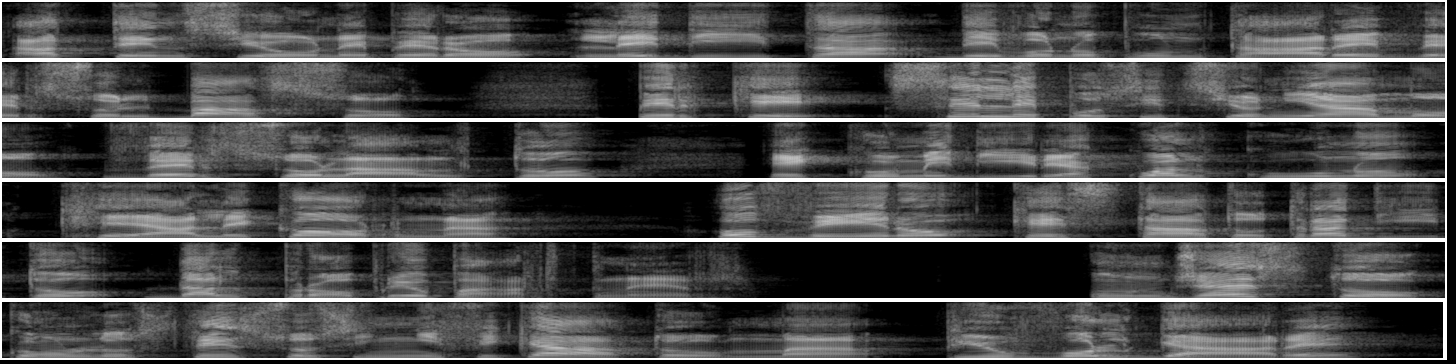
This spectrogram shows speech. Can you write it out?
Attenzione però, le dita devono puntare verso il basso, perché se le posizioniamo verso l'alto è come dire a qualcuno che ha le corna, ovvero che è stato tradito dal proprio partner. Un gesto con lo stesso significato ma più volgare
